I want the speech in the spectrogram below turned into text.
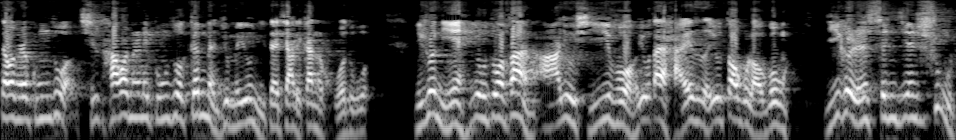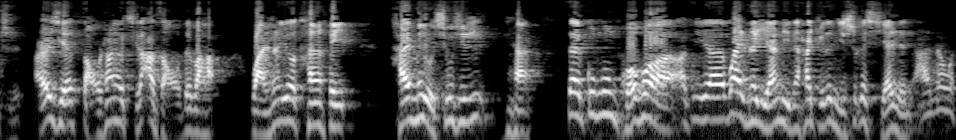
在外面工作，其实他外面那工作根本就没有你在家里干的活多。你说你又做饭啊，又洗衣服，又带孩子，又照顾老公，一个人身兼数职，而且早上要起大早，对吧？晚上又要贪黑，还没有休息日。你看，在公公婆婆啊这些外人的眼里呢，还觉得你是个闲人啊。让我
